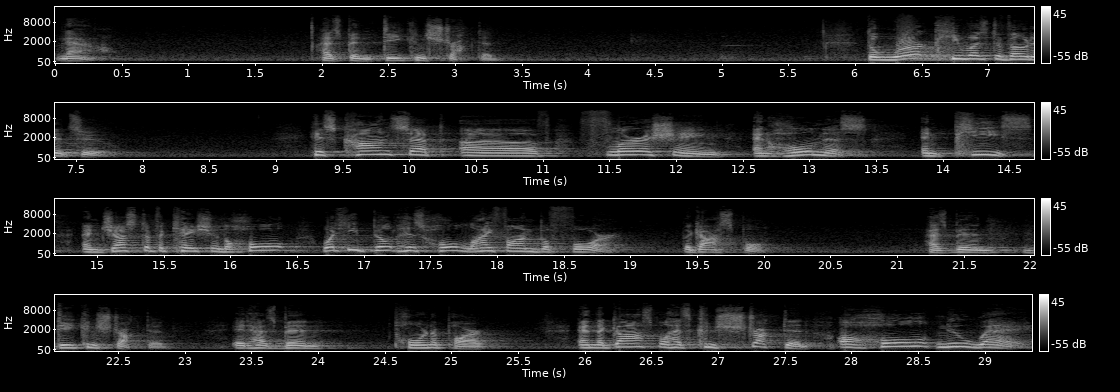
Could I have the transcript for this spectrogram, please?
now has been deconstructed. The work he was devoted to, his concept of flourishing and wholeness and peace and justification, the whole, what he built his whole life on before the gospel has been deconstructed, it has been torn apart, and the gospel has constructed a whole new way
